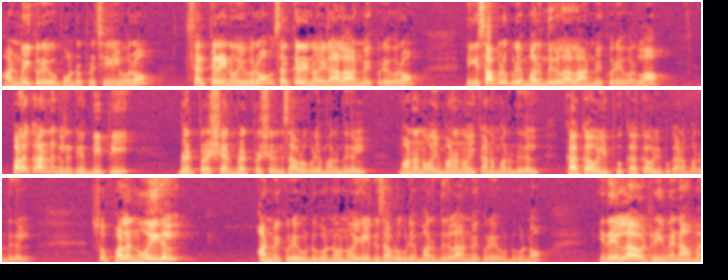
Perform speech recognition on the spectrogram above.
ஆண்மை குறைவு போன்ற பிரச்சனைகள் வரும். சர்க்கரை நோய் வரும். சர்க்கரை நோயினால் ஆண்மை குறைவு வரும். நீங்கள் சாப்பிடக்கூடிய மருந்துகளால் ஆண்மை குறைவு வரலாம். பல காரணங்கள் இருக்குது பிபி பிளட் ப்ரெஷர் பிளட் ப்ரெஷருக்கு சாப்பிடக்கூடிய மருந்துகள் மனநோய் மனநோய்க்கான மருந்துகள் காக்கா ஒழிப்பு காக்கா ஒழிப்புக்கான மருந்துகள். ஸோ பல நோய்கள் ஆண்மை உண்டு பண்ணோம். நோய்களுக்கு சாப்பிடக்கூடிய மருந்துகள் ஆண்மை குறைவை உண்டு பண்ணோம். இது எல்லாவற்றையுமே நாம்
